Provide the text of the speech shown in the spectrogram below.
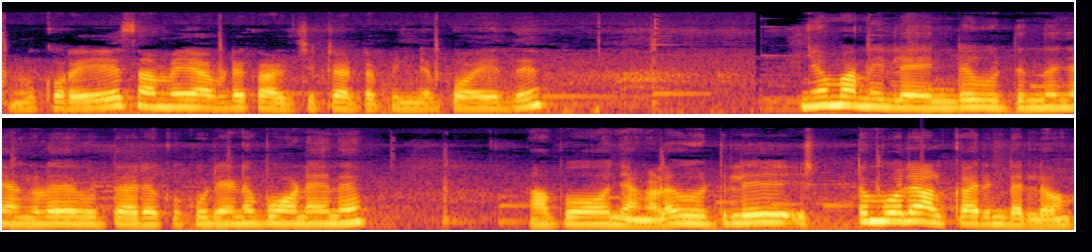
നമ്മൾ കുറേ സമയം അവിടെ കളിച്ചിട്ടാട്ടോ പിന്നെ പോയത്. ഞാൻ പറഞ്ഞില്ലേ എന്റെ വീട്ടിൽ നിന്ന് ഞങ്ങൾ വീട്ടുകാരൊക്കെ കൂടിയാണ് പോണേന്ന്. അപ്പോൾ ഞങ്ങളെ വീട്ടിൽ ഇഷ്ടംപോലെ ആൾക്കാരുണ്ടല്ലോ.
